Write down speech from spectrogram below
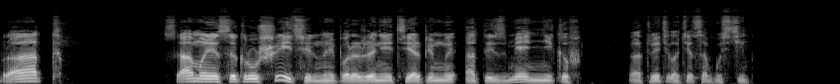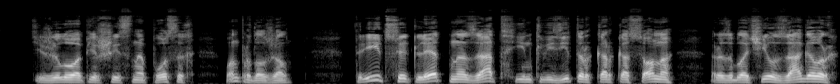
Брат, самое сокрушительное поражение терпим мы от изменников, — ответил отец Августин. Тяжело опершись на посох, он продолжал. Тридцать лет назад инквизитор Каркасона разоблачил заговор,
